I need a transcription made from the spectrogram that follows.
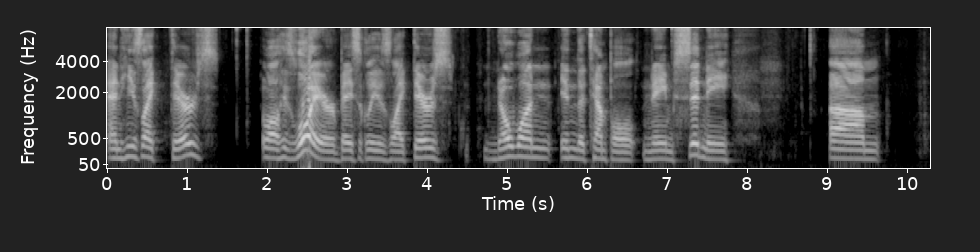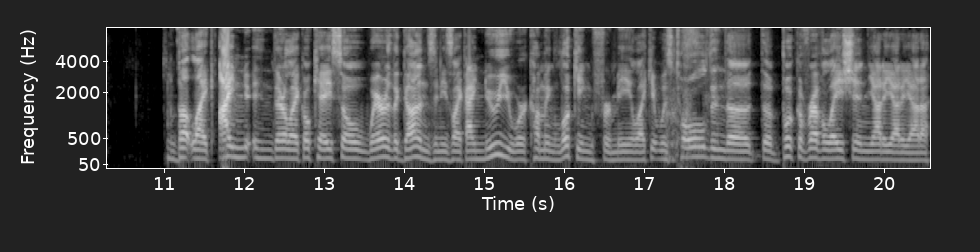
and he's like there's well his lawyer basically is like there's no one in the temple named Sydney um but like I kn- and they're like okay so where are the guns? And he's like I knew you were coming looking for me. Like it was told in the the book of revelation yada yada yada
